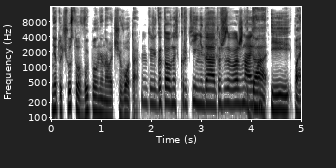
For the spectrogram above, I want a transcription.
нету чувства выполненного чего-то. То есть готовность к рутине, да, тоже важна. Да, и поэтому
